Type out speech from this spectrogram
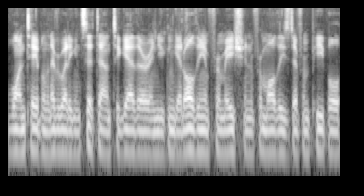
one table, and everybody can sit down together, and you can get all the information from all these different people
